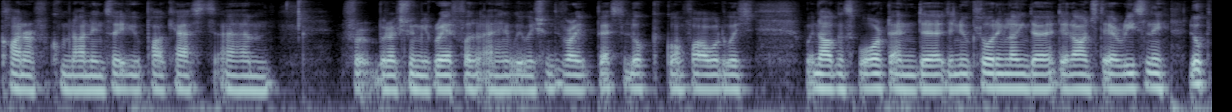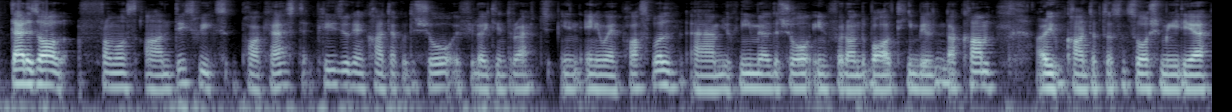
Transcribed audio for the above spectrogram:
Conor for coming on Inside View podcast. Um, for we're extremely grateful, and we wish him the very best luck going forward with with Noggin Sport and uh, the new clothing line they, they launched there recently. Look, that is all from us on this week's podcast. Please do get in contact with the show if you'd like to interact in any way possible. Um, you can email the show info on the ball teambuilding.com or you can contact us on social media.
